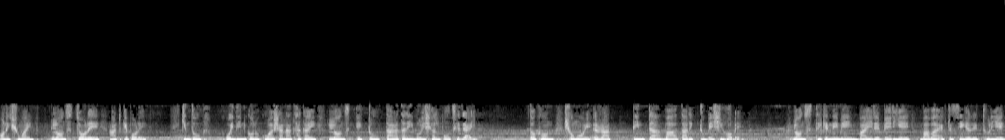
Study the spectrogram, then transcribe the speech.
অনেক সময় লঞ্চ চড়ে আটকে পড়ে। কিন্তু ওই দিন কোনো কুয়াশা না থাকায় লঞ্চ একটু তাড়াতাড়ি বরিশাল পৌঁছে যায়। তখন সময় রাত তিনটা বা তার একটু বেশি হবে। লঞ্চ থেকে নেমে বাইরে বেরিয়ে বাবা একটা সিগারেট ধরিয়ে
